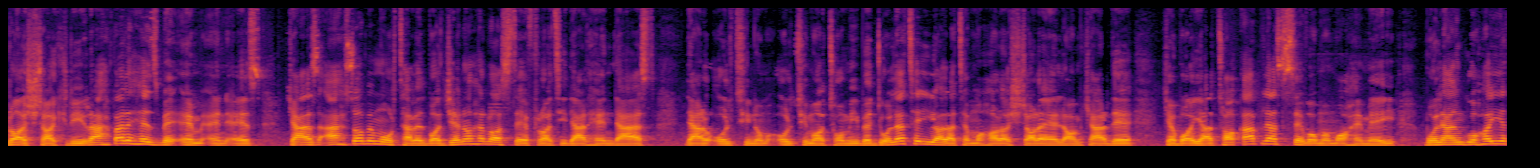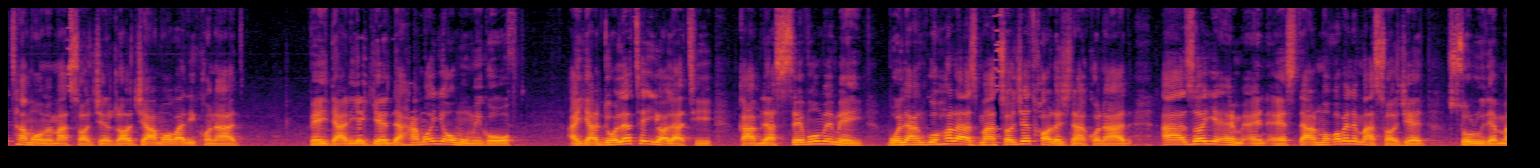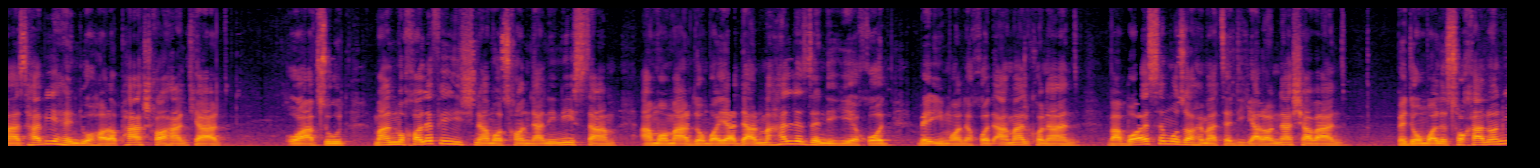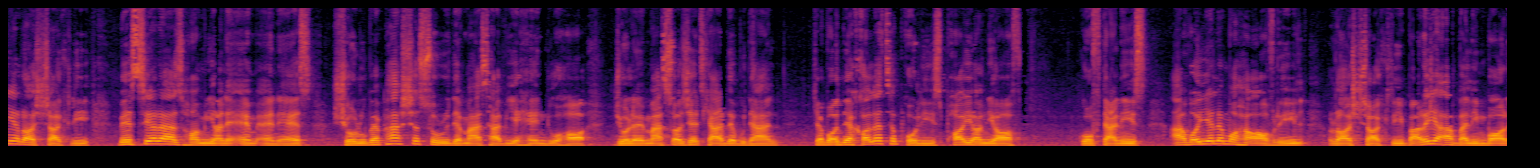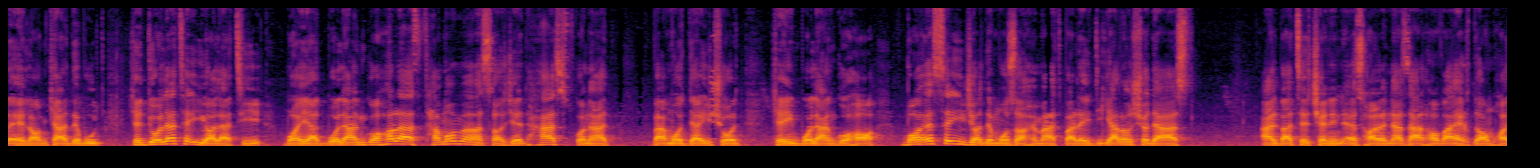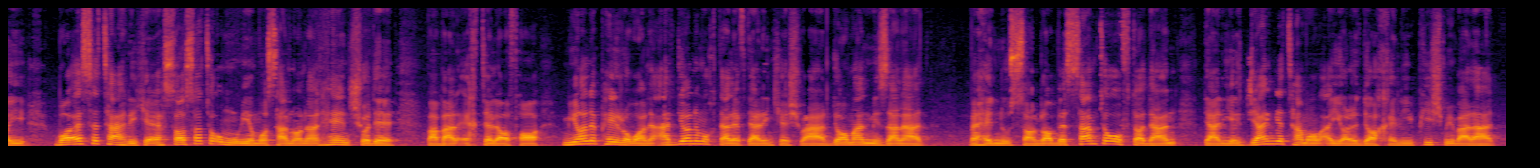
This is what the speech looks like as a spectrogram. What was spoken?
راشتاکری رهبر حزب MNS که از احزاب مرتبط با جناح راست افراطی در هند است در التیماتومی به دولت ایالت مهاراشترا اعلام کرده که باید تا قبل از سوم ماه می بلندگوهای تمام مساجد را جمع آوری کند. وی در یک گرد همای عمومی گفت اگر دولت ایالتی قبل از سوم می بلندگوها را از مساجد خارج نکند اعضای MNS در مقابل مساجد سرود مذهبی هندوها را پخش خواهند کرد. او افزود من مخالف هیچ نماز خواندنی نیستم اما مردم باید در محل زندگی خود به ایمان خود عمل کنند و باعث مزاحمت دیگران نشوند. به دنبال سخنرانی راشتاکری بسیار از حامیان MNS شروع به پخش سرود مذهبی هندوها جلوی مساجد کرده بودند که با دخالت پلیس پایان یافت. گفتنی است اوایل ماه آوریل راشتاکری برای اولین بار اعلام کرده بود که دولت ایالتی باید بلندگوها را از تمام مساجد حذف کند و مدعی شد که این بلندگوها باعث ایجاد مزاحمت برای دیگران شده است. البته چنین اظهار نظرها و اقدامهایی باعث تحریک احساسات عمومی مسلمانان هند شده و بر اختلافها میان پیروان ادیان مختلف در این کشور دامن می‌زند و هندوستان را به سمت افتادن در یک جنگ تمام ایار داخلی پیش می‌برد.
